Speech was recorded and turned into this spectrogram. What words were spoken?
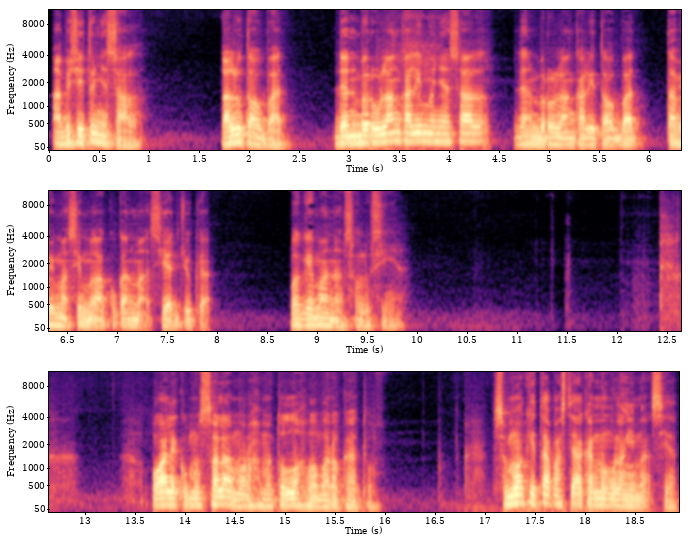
Habis itu nyesal, lalu taubat, dan berulang kali menyesal dan berulang kali taubat, tapi masih melakukan maksiat juga. Bagaimana solusinya? Waalaikumsalam warahmatullahi wabarakatuh. Semua kita pasti akan mengulangi maksiat.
